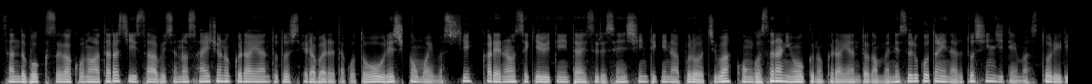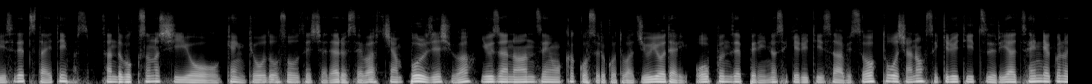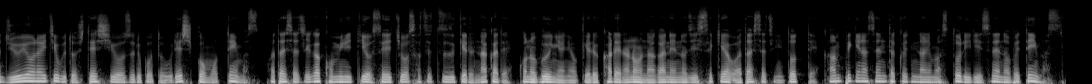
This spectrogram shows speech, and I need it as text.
サンドボックスがこの新しいサービスの最初のクライアントとして選ばれたことを嬉しく思いますし、彼らのセキュリティに対する先進的なアプローチは今後さらに多くのクライアントが真似することになると信じていますとリリースで伝えています。サンドボックスの COO 兼共同創設者であるセバスチャン・ポールジェ氏は、ユーザーの安全を確保することは重要であり、オープンゼッペリンのセキュリティサービスを当社のセキュリティツールや戦略の重要な一部として使用することを嬉しく思っています。私たちがコミュニティを成長させ続ける中で、この分野における彼らの長年の実績は私たちにとって完璧な選択になりますとリリースで述べています。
